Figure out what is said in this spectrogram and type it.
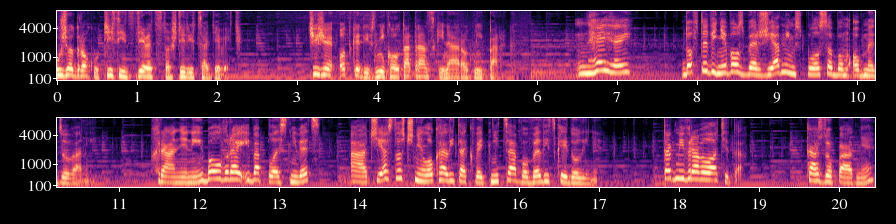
už od roku 1949. Čiže odkedy vznikol Tatranský národný park. Hej, hej, dovtedy nebol zber žiadnym spôsobom obmedzovaný. Chránený bol vraj iba plesnivec a čiastočne lokalita Kvetnica vo Velickej doline. Tak mi vravela teta. Každopádne,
